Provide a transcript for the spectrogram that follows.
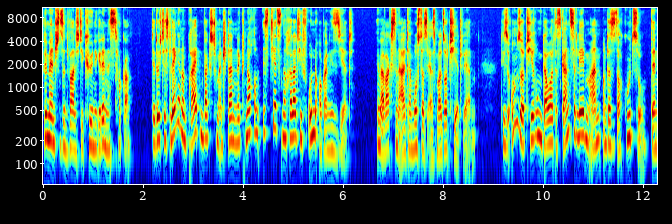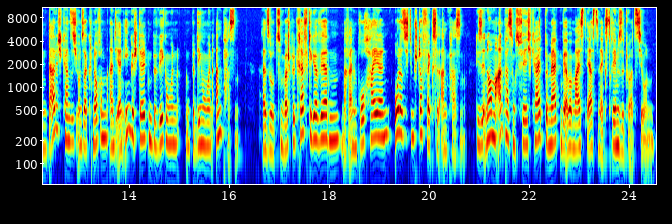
Wir Menschen sind wahrlich die Könige der Nesthocker. Der durch das Längen- und Breitenwachstum entstandene Knochen ist jetzt noch relativ unorganisiert. Im Erwachsenenalter muss das erstmal sortiert werden. Diese Umsortierung dauert das ganze Leben an und das ist auch gut so, denn dadurch kann sich unser Knochen an die an ihn gestellten Bewegungen und Bedingungen anpassen. Also zum Beispiel kräftiger werden, nach einem Bruch heilen oder sich dem Stoffwechsel anpassen. Diese enorme Anpassungsfähigkeit bemerken wir aber meist erst in Extremsituationen.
